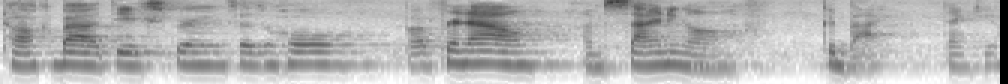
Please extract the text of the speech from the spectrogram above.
talk about the experience as a whole. But for now, I'm signing off. goodbye. Thank you.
